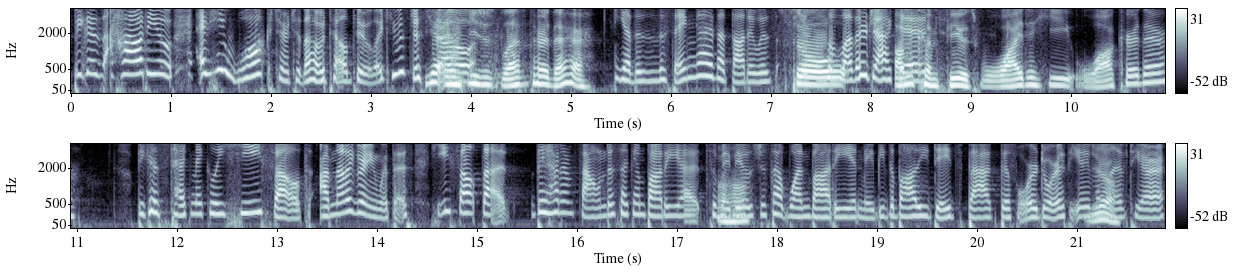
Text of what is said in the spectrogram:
because how do you? And he walked her to the hotel too. Like he was just Yeah, so. and he just left her there. Yeah, this is the same guy that thought it was So of leather jacket. I'm confused. Why did he walk her there? because technically he felt I'm not agreeing with this. He felt that they hadn't found a second body yet, so maybe it Uh-huh. was just that one body, and maybe the body dates back before Dorothy even Yeah. lived here.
